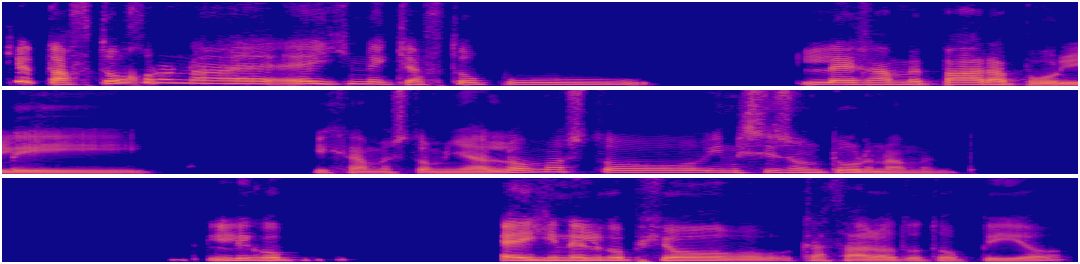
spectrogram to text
Και ταυτόχρονα ε, έγινε και αυτό που λέγαμε πάρα πολύ, είχαμε στο μυαλό μας, το in-season tournament. Λίγο, έγινε λίγο πιο καθαρό το τοπίο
